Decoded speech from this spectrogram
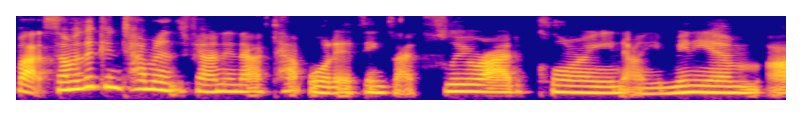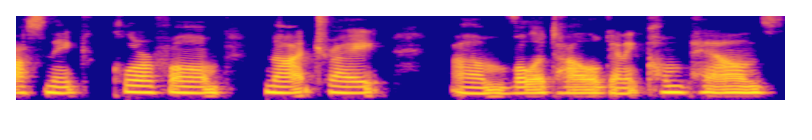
But some of the contaminants found in our tap water are things like fluoride, chlorine, aluminium, arsenic, chloroform, nitrate, um, volatile organic compounds,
